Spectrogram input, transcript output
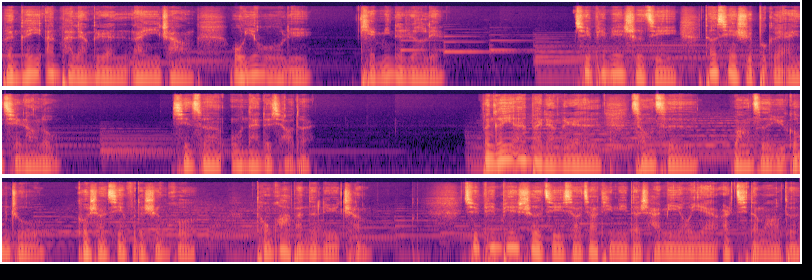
本可以安排两个人来一场无忧无虑、甜蜜的热恋，却偏偏设计当现实不给爱情让路，心酸无奈的桥段。本可以安排两个人从此王子与公主过上幸福的生活，童话般的旅程，却偏偏设计小家庭里的柴米油盐而起的矛盾，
